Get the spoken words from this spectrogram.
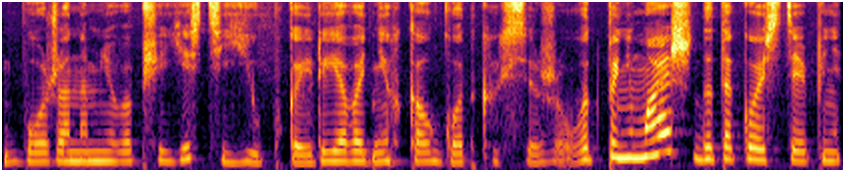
боже, она мне вообще есть юбка, или я в одних колготках сижу. Вот понимаешь, до такой степени.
